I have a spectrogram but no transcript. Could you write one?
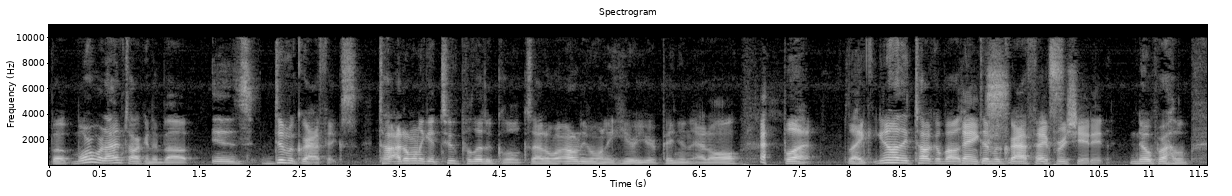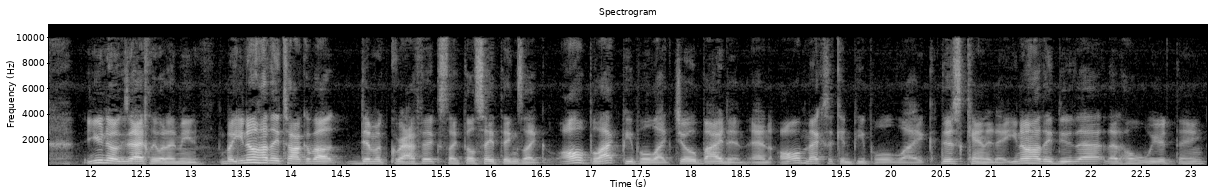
But more what I'm talking about is demographics. I don't want to get too political because I don't. I don't even want to hear your opinion at all. but like, you know how they talk about Thanks. demographics? I appreciate it. No problem. You know exactly what I mean. But you know how they talk about demographics? Like they'll say things like all black people like Joe Biden and all Mexican people like this candidate. You know how they do that? That whole weird thing?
